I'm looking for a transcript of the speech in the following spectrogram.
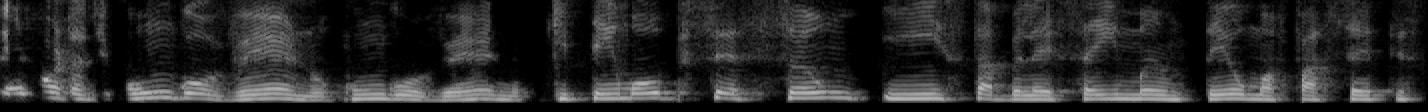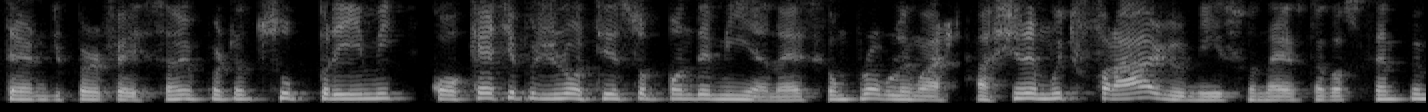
é importante, um governo, com um governo que tem uma obsessão em estabelecer e manter uma faceta externa de perfeição e, portanto, suprime qualquer tipo de notícia sobre pandemia, né? Esse é um problema. A China é muito frágil nisso, né? Esse negócio que sempre,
